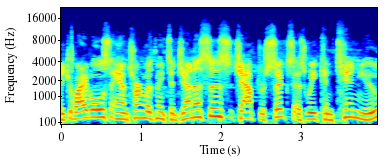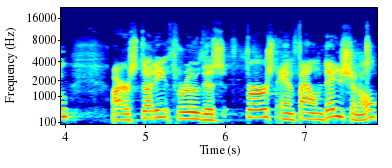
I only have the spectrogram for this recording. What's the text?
Take your Bibles and turn with me to Genesis chapter 6 as we continue our study through this first and foundational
